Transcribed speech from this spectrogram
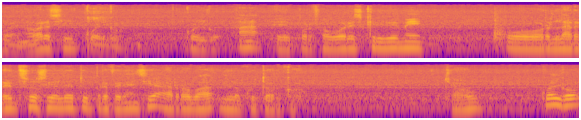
Bueno, ahora sí, cuelgo. Cuelgo. Ah, eh, por favor escríbeme por la red social de tu preferencia, arroba locutorco. Chao. Cuelgo.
